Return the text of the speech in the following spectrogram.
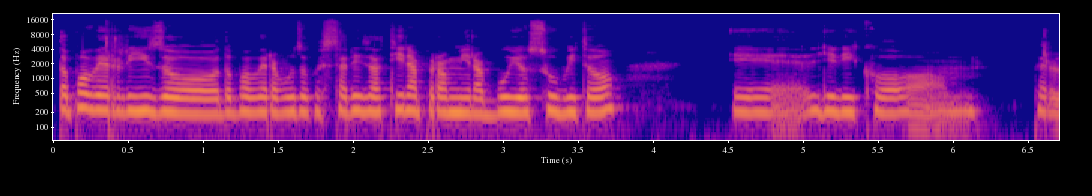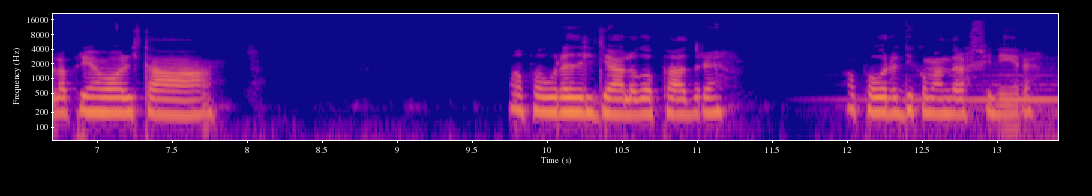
Dopo aver riso, dopo aver avuto questa risatina, però mi rabbuio subito e gli dico per la prima volta ho paura del dialogo, padre. Ho paura di come andrà a finire.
